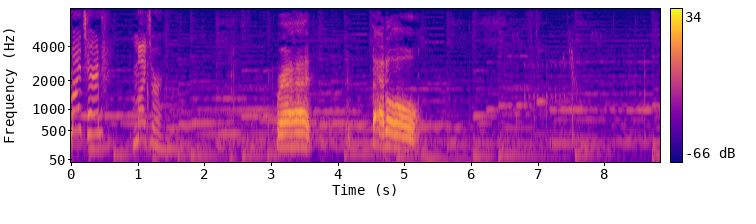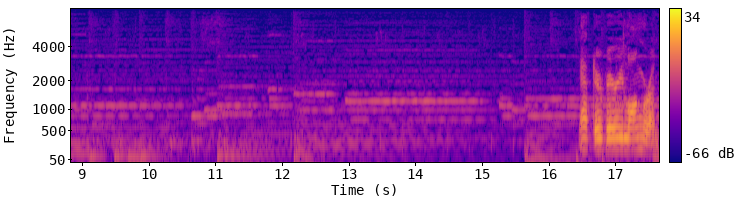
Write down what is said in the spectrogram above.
My turn. My turn. Rat battle. After a very long run.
